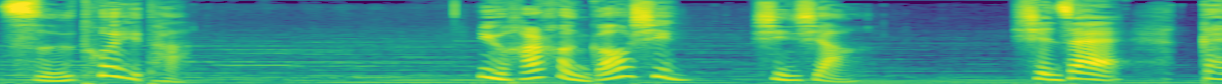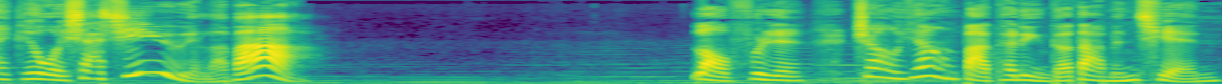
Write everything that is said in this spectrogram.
辞退他。女孩很高兴，心想：“现在该给我下新雨了吧？”老妇人照样把他领到大门前。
